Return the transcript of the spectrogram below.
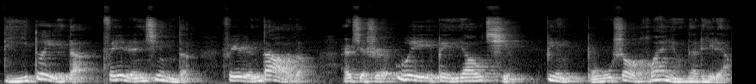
敌对的、非人性的、非人道的，而且是未被邀请并不受欢迎的力量。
